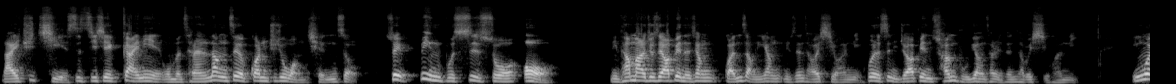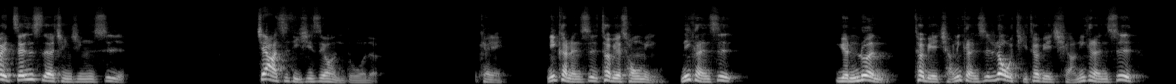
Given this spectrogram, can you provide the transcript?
来去解释这些概念，我们才能让这个观念继续往前走。所以，并不是说哦，你他妈就是要变得像馆长一样，女生才会喜欢你，或者是你就要变川普一样，才女生才会喜欢你。因为真实的情形是，价值体系是有很多的。OK，你可能是特别聪明，你可能是言论特别强，你可能是肉体特别强，你可能是。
